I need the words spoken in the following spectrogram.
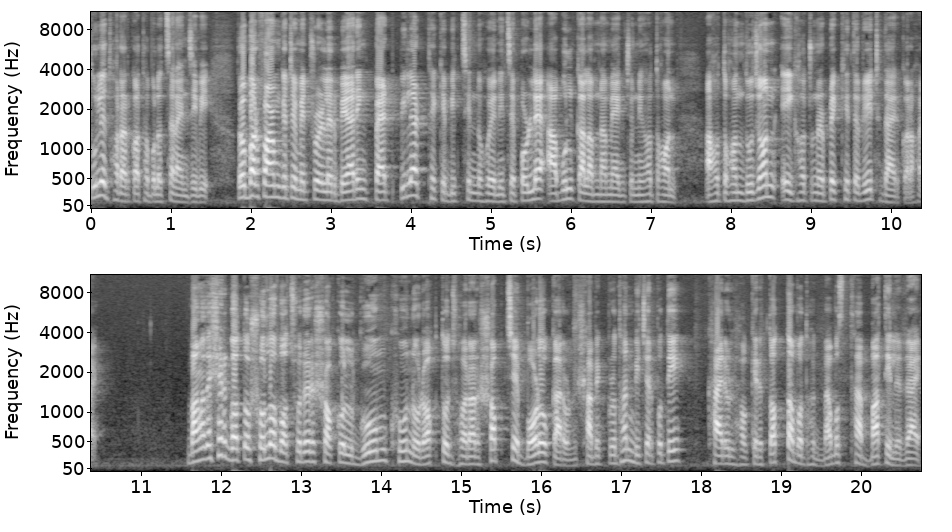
তুলে ধরার কথা বলেছেন আইনজীবী। রোববার ফার্মগেটে মেট্রো রেলের বেয়ারিং প্যাড পিলার থেকে বিচ্ছিন্ন হয়ে নিচে পড়লে আবুল কালাম নামে একজন নিহত হন। আহত হন দুজন। এই ঘটনার প্রেক্ষিতে রিট দায়ের করা হয়। বাংলাদেশের গত ষোলো বছরের সকল গুম, খুন ও রক্ত ঝরার সবচেয়ে বড় কারণ সাবেক প্রধান বিচারপতি খায়রুল হকের তত্ত্বাবধায়ক ব্যবস্থা বাতিলের রায়।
